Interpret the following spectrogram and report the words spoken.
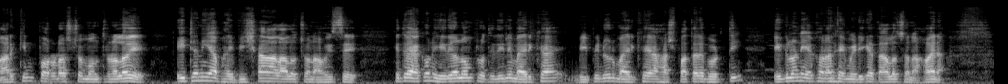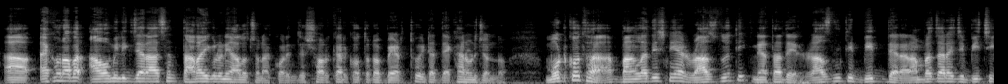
মার্কিন পররাষ্ট্র মন্ত্রণালয়ে এটা নিয়ে ভাই বিশাল আলোচনা হয়েছে। কিন্তু এখন হিরো আলম প্রতিদিনই মাইর খায় বিপিনুর মাইর খায়, হাসপাতালে ভর্তি। এগুলো নিয়ে এখন আর আমেরিকাতে আলোচনা হয় না। এখন আবার আওয়ামী লীগ যারা আছেন, তারা এগুলো নিয়ে আলোচনা করেন যে সরকার কতটা ব্যর্থ এটা দেখানোর জন্য। মোট কথা, বাংলাদেশ নিয়ে রাজনৈতিক নেতাদের, রাজনীতিবিদদের, আর আমরা যারা যে বিচি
